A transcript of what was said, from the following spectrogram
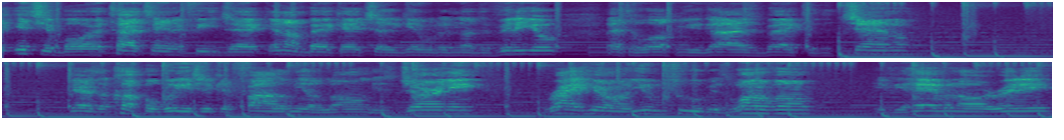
It's your boy Titanic Feet Jack, and I'm back at you again with another video. I'd like to welcome you guys back to the channel. There's a couple ways you can follow me along this journey. Right here on YouTube is one of them. If you haven't already,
